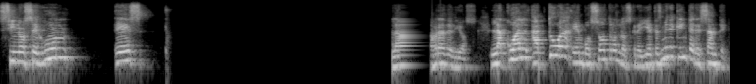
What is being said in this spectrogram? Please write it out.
sino según es la de Dios, la cual actúa en vosotros los creyentes. Mire qué interesante.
